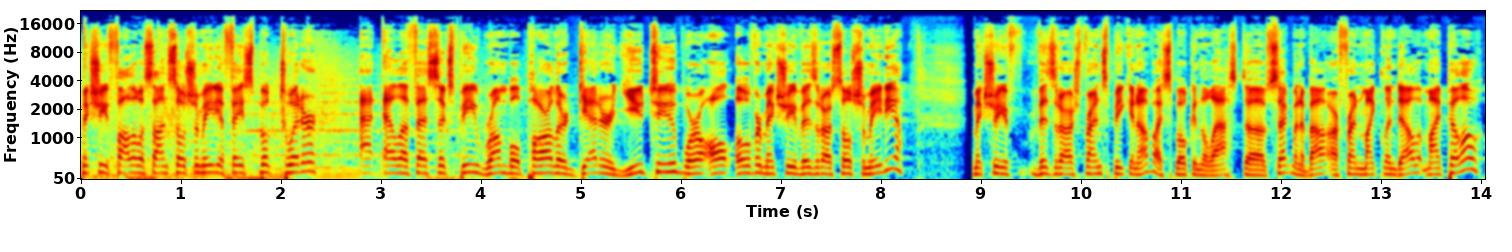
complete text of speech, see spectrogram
Make sure you follow us on social media Facebook, Twitter, at LFS6B, Rumble, Parler, Gettr, YouTube. We're all over. Make sure you visit our social media. Make sure you visit our friend. Speaking of, I spoke in the last uh, segment about our friend Mike Lindell at My Pillow.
